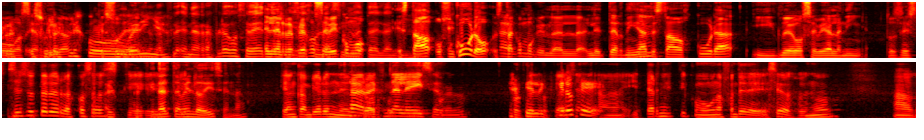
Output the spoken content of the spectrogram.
ref- hacia arriba, reflejo que de sube. niña. Refle- En el reflejo se ve. En el reflejo se ve como de niña. está oscuro, está como que la, la- la eternidad Ujú. está oscura y luego se ve a la niña. Entonces, Esa es otra de las cosas Al, que, al final también lo dicen, ¿no? que han cambiado en el. Claro, al final le porque- dice, ¿no? Porque, le- porque creo hacen que- a Eternity como una fuente de deseos, pues, ¿no? Ah,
